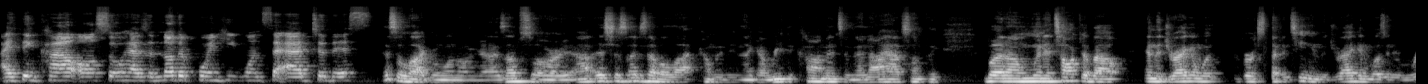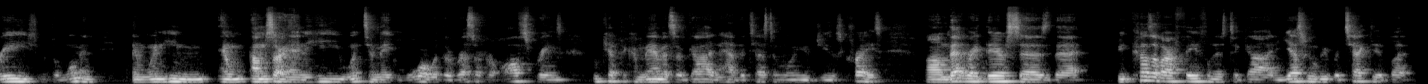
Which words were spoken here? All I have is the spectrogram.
I think Kyle also has another point he wants to add to this. There's a lot going on, guys. I'm sorry. Uh, it's just I just have a lot coming in. Like I read the comments and then I have something. But um, when it talked about and the dragon, what verse 17, the dragon was enraged with the woman, and when he and I'm sorry, and he went to make war with the rest of her offsprings who kept the commandments of God and had the testimony of Jesus Christ. Um, that right there says that because of our faithfulness to God, yes, we will be protected, but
